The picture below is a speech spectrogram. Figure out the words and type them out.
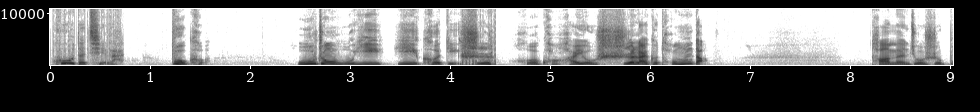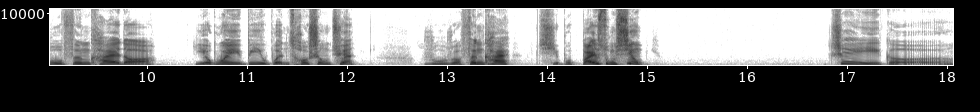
呼的起来：“不可！吴中武艺亦可抵十，何况还有十来个同党。他们就是不分开的。”也未必稳操胜券，如若分开，岂不白送性命？这个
